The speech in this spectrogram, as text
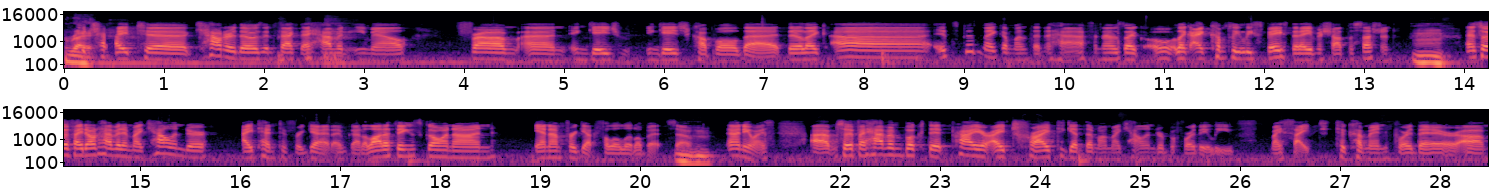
right. to try to counter those. In fact, I have an email from an engaged engaged couple that they're like, uh, it's been like a month and a half, and I was like, oh, like I completely spaced that I even shot the session, mm. and so if I don't have it in my calendar, I tend to forget. I've got a lot of things going on, and I'm forgetful a little bit. So, mm-hmm. anyways, um, so if I haven't booked it prior, I try to get them on my calendar before they leave my site to come in for their um,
